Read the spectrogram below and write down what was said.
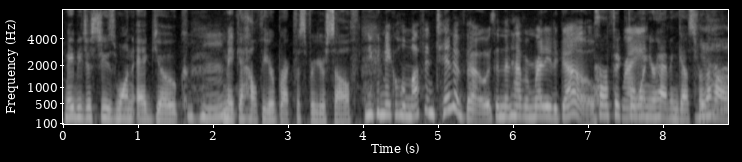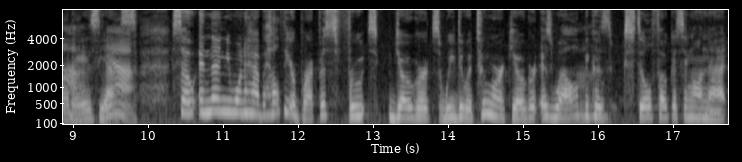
Maybe just use one egg yolk. Mm-hmm. Make a healthier breakfast for yourself. You can make a whole muffin tin of those and then have them ready to go. Perfect for when you're having guests for Yeah, the holidays. Yes. yeah. So, and then you want to have a healthier breakfast, fruits, yogurts. We do a turmeric yogurt as well Oh. because still focusing on that.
